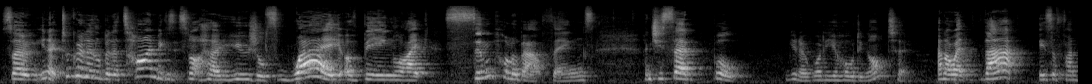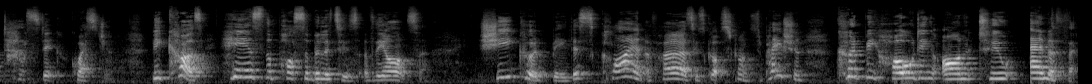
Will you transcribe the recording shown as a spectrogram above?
So, you know, it took her a little bit of time because it's not her usual way of being like simple about things. And she said, Well, you know, what are you holding on to? And I went, That is a fantastic question because here's the possibilities of the answer. She could be, this client of hers who's got constipation, could be holding on to anything.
